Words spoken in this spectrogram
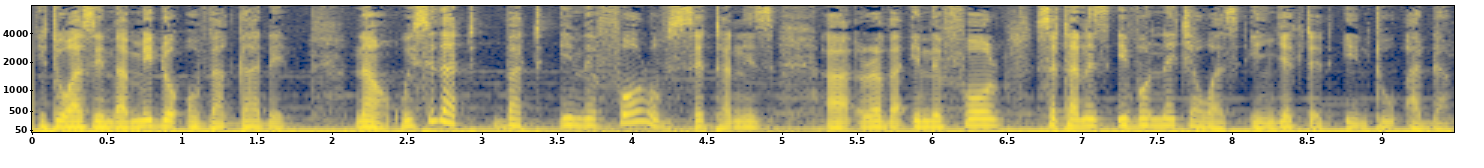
It was in the middle of the garden. Now we see that, but in the fall of Satan is uh, rather in the fall, Satan's evil nature was injected into Adam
